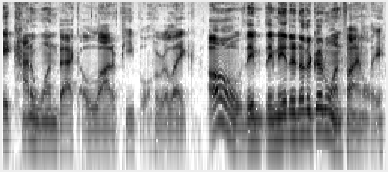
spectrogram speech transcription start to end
it kind of won back a lot of people who were like, "Oh, they they made another good one finally."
